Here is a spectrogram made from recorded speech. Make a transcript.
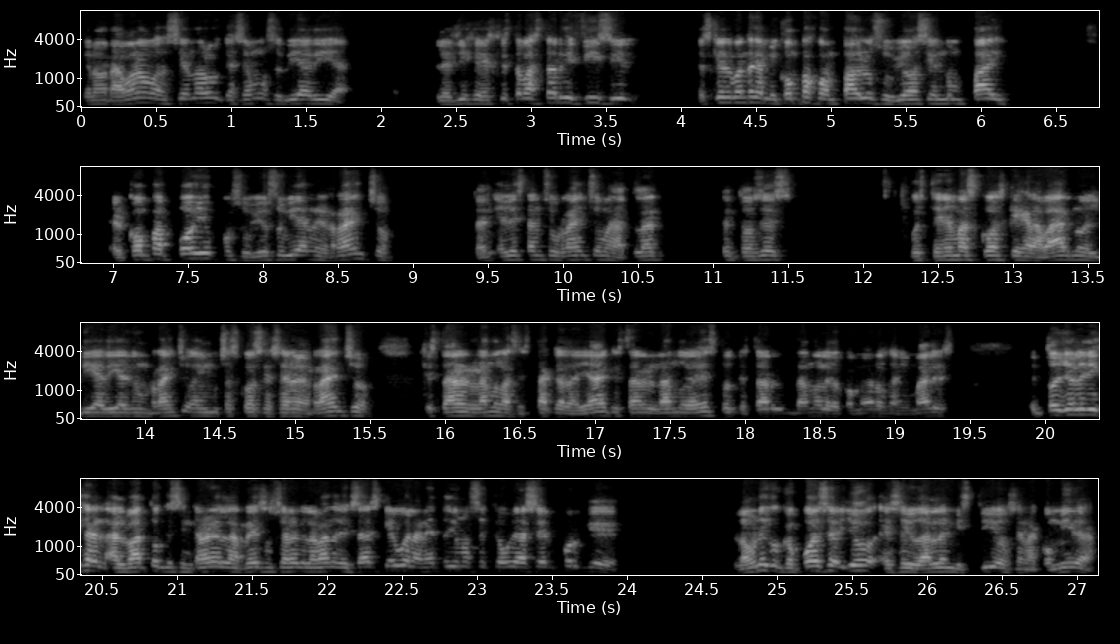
que nos grabáramos haciendo algo que hacemos el día a día. Les dije, es que esto va a estar difícil. Es que de cuenta que mi compa Juan Pablo subió haciendo un pay. El compa Pollo, pues subió su vida en el rancho. Él está en su rancho, Mazatlán. Entonces, pues tiene más cosas que grabar, ¿no? El día a día de un rancho. Hay muchas cosas que hacer en el rancho, que estar arreglando las estacas de allá, que estar arreglando esto, que estar dándole de comer a los animales. Entonces yo le dije al, al vato que se encarga de las redes sociales de la banda, le dije, ¿sabes qué, güey? La neta, yo no sé qué voy a hacer porque lo único que puedo hacer yo es ayudarle a mis tíos en la comida.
